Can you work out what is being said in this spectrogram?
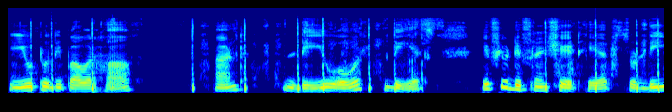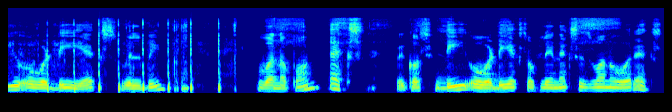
u to the power half and du over dx if you differentiate here so du over dx will be 1 upon x because d over dx of ln x is 1 over x.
